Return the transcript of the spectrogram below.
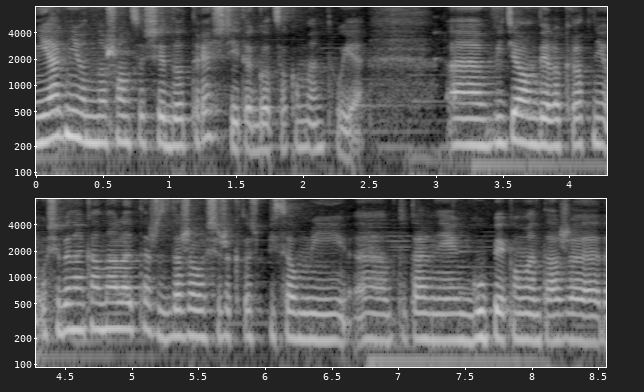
nijak nie odnoszący się do treści tego, co komentuje. E, widziałam wielokrotnie u siebie na kanale, też zdarzało się, że ktoś pisał mi e, totalnie głupie komentarze.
